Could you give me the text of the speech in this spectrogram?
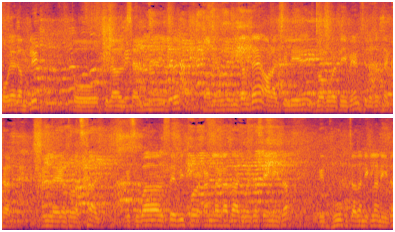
हो गया कंप्लीट तो फ़िलहाल सर भी हैं यहाँ पे तो अभी हम लोग निकलते हैं, और लिए इस ब्लॉग को करते हैं इवेंट सीधा चलते हैं घर। ठंड लगेगा थोड़ा सा आज, क्योंकि सुबह से भी थोड़ा ठंड लग रहा था, आज वैसा सही नहीं था। क्योंकि धूप ज़्यादा निकला नहीं था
